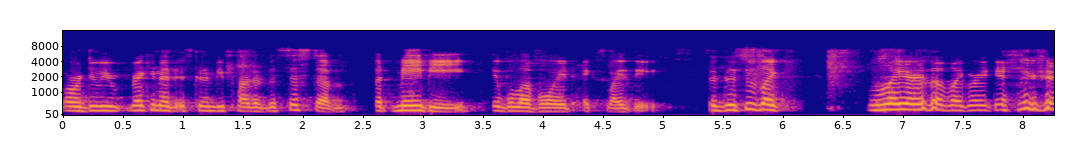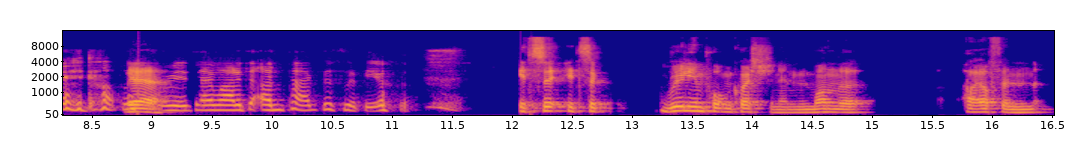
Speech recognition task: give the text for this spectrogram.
or do we recognize it's going to be part of the system, but maybe it will avoid XYZ? So this is like layers of like where it gets like very complicated. Yeah. I wanted to unpack this with you. It's a it's a really important question and one that I often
